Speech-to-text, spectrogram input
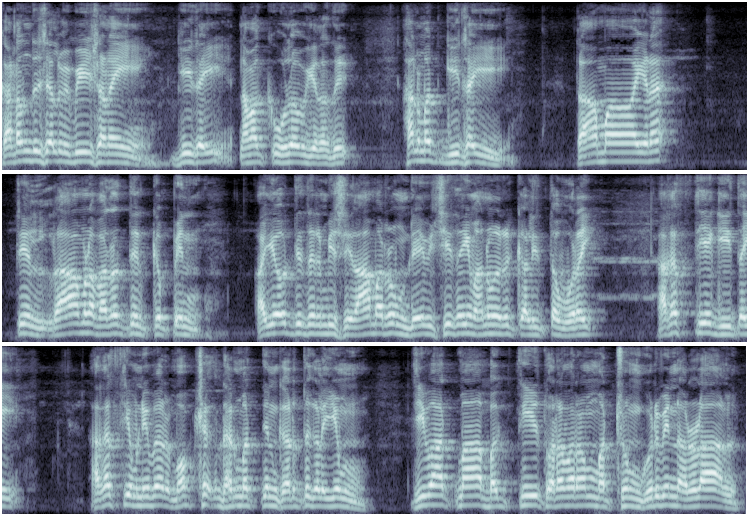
கடந்து செல் விபீஷணை கீதை நமக்கு உதவுகிறது. ஹனுமத் கீதை ராமாயணத்தில் ராவண வதத்திற்கு பின் அயோத்தி திரும்பி ஸ்ரீராமரும் தேவி சீதையும் அனுமருக்கு அளித்த உரை. அகஸ்திய கீதை. அகஸ்திய முனிவர் மோட்ச தர்மத்தின் கருத்துக்களையும் ஜீவாத்மா பக்தி துறவரம் மற்றும் குருவின் அருளால்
